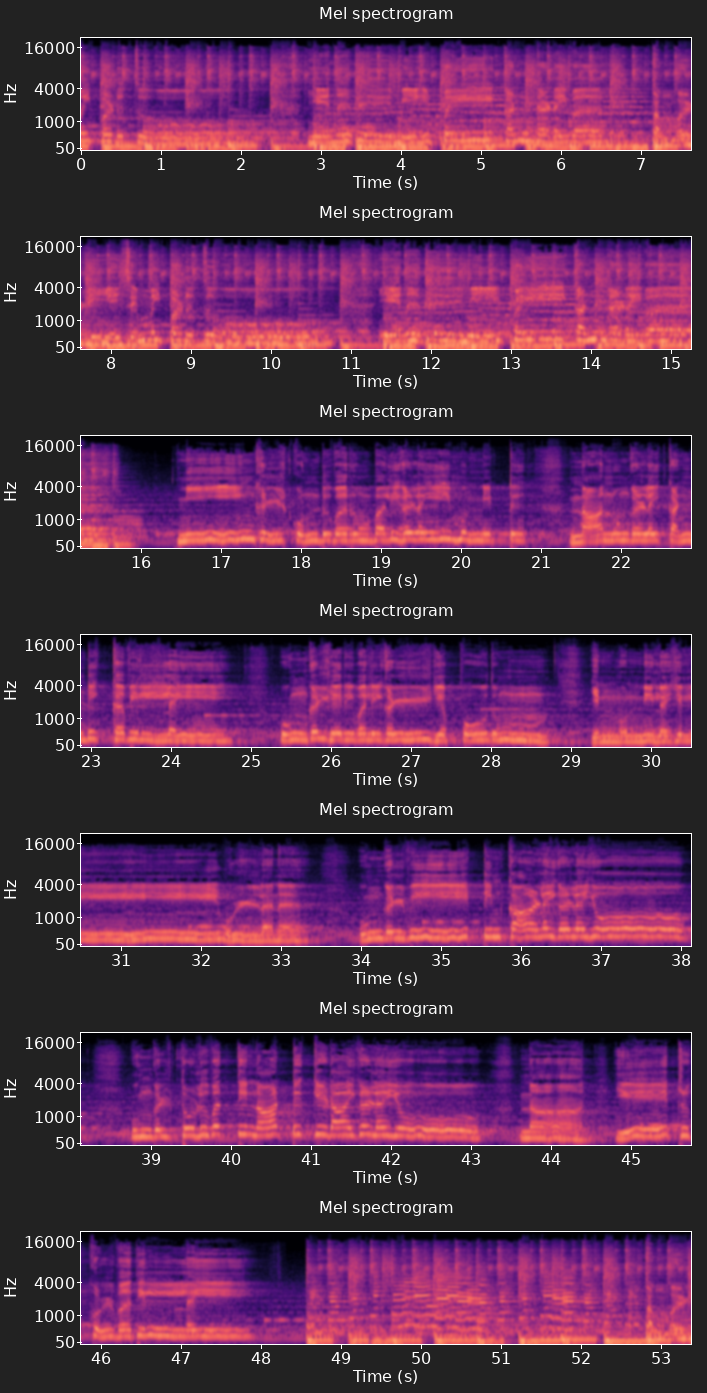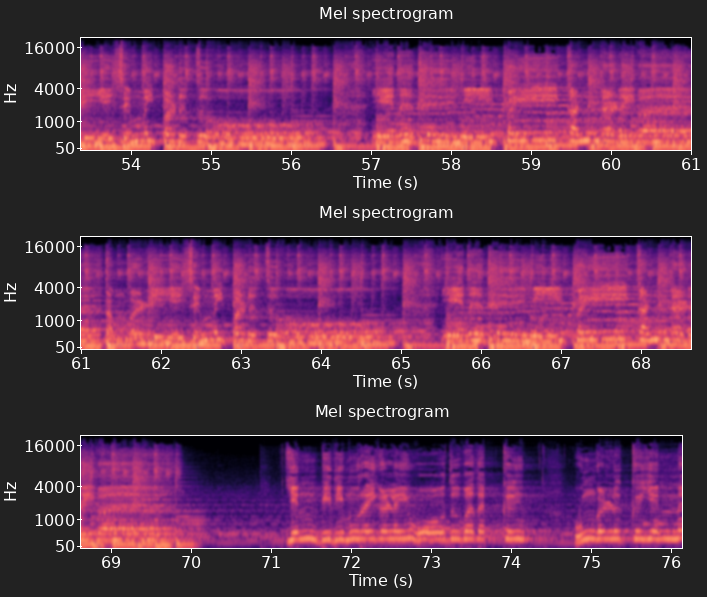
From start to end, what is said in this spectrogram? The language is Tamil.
செம்மைப்படுத்துவோ எனது மீட்பை கண்டடைவர். தம் வழியை செம்மைப்படுத்துவோ எனது மீட்பை கண்டடைவர். நீங்கள் கொண்டு வரும் பலிகளை முன்னிட்டு நான் உங்களை கண்டிக்கவில்லை. உங்கள் எரிவலிகள் எப்போதும் என் முன்னிலையில் உள்ளன. உங்கள் வீட்டின் காளைகளையோ உங்கள் தொழுவத்தின் நாட்டுக்கிடாய்களையோ நான் ஏற்றுக்கொள்வதில்லை. தம்பழியை செம்மைப்படுத்துவோ எனது மீட்பை கண்டடைவர். தம் வழியை செம்மைப்படுத்துவோ? எனது மீட்பை கண்டடைவர். என் விதிமுறைகளை ஓதுவதற்கு உங்களுக்கு என்ன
